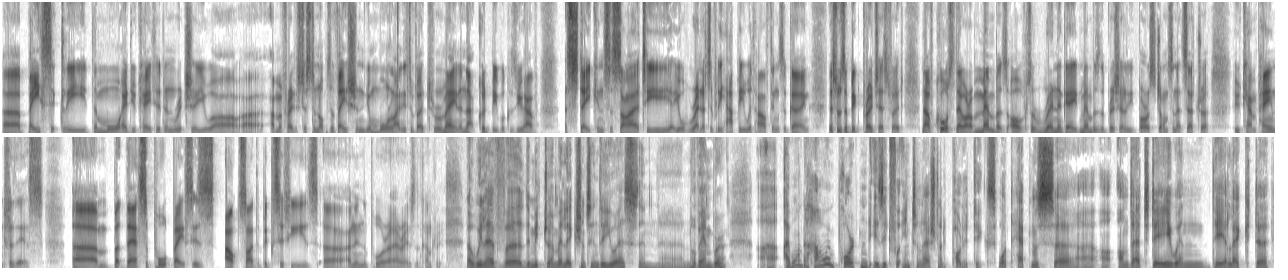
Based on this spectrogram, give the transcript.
Uh, basically, the more educated and richer you are, uh, I'm afraid it's just an observation, you're more likely to vote to remain. And that could be because you have a stake in society, you're relatively happy with how things are going. This was a big protest vote. Now, of course, there are members of sort of renegade members of the British elite, Boris Johnson, etc., who campaigned for this. Um, but their support base is outside the big cities uh, and in the poorer areas of the country. Uh, we'll have uh, the midterm elections in the US in uh, November. Uh, I wonder how important is it for international politics? What happens uh, uh on that day when they elect uh,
